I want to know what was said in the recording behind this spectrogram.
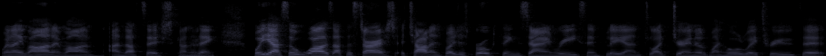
when I'm on, I'm on, and that's it, kind of thing. But yeah, so it was at the start a challenge, but I just broke things down really simply and like journaled my whole way through the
